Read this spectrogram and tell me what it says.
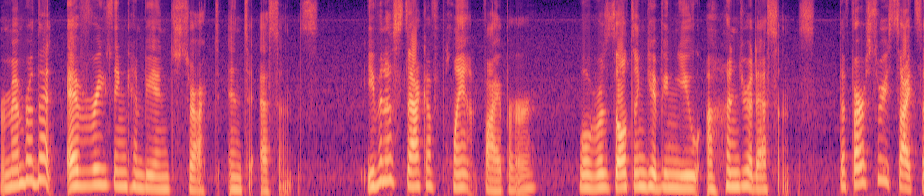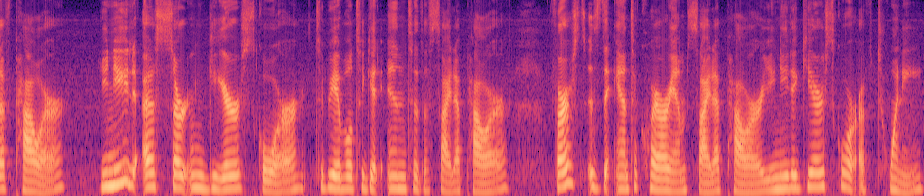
remember that everything can be extracted into essence. Even a stack of plant fiber will result in giving you 100 essence. The first three sites of power, you need a certain gear score to be able to get into the site of power, First is the Antiquarium site of power. You need a gear score of 20.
